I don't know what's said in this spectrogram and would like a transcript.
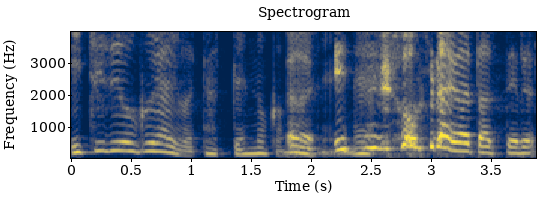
1秒ぐらいは経ってんのかもうん、しれんね。1秒ぐらいは経ってる、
